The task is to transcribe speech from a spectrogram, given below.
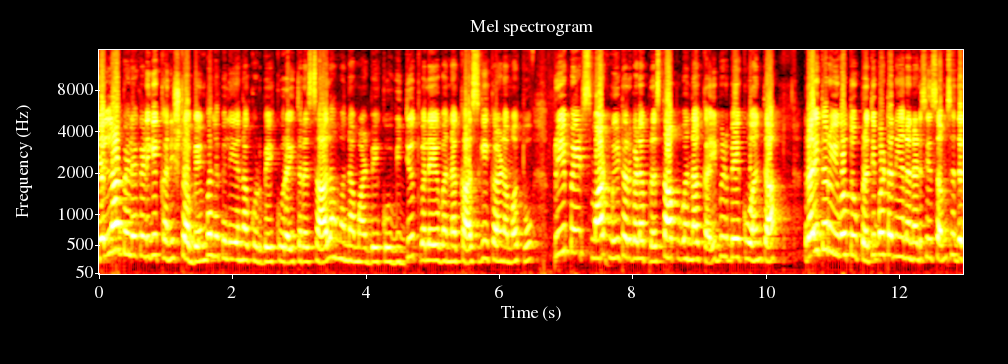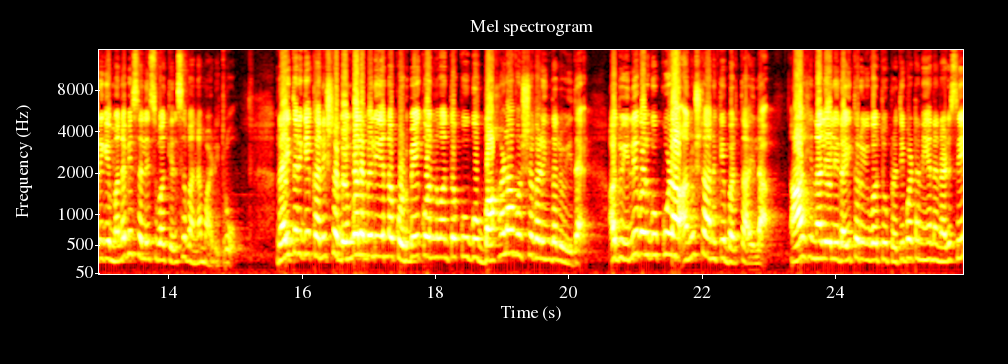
ಎಲ್ಲಾ ಬೆಳೆಗಳಿಗೆ ಕನಿಷ್ಠ ಬೆಂಬಲ ಬೆಲೆಯನ್ನ ಕೊಡಬೇಕು, ರೈತರ ಸಾಲ ಮನ್ನಾ ಮಾಡಬೇಕು, ವಿದ್ಯುತ್ ವಲಯವನ್ನ ಖಾಸಗೀಕರಣ ಮತ್ತು ಪ್ರೀಪೇಯ್ಡ್ ಸ್ಮಾರ್ಟ್ ಮೀಟರ್ಗಳ ಪ್ರಸ್ತಾಪವನ್ನ ಕೈಬಿಡಬೇಕು ಅಂತ ರೈತರು ಇವತ್ತು ಪ್ರತಿಭಟನೆಯನ್ನ ನಡೆಸಿ ಸಂಸದರಿಗೆ ಮನವಿ ಸಲ್ಲಿಸುವ ಕೆಲಸವನ್ನ ಮಾಡಿದ್ರು. ರೈತರಿಗೆ ಕನಿಷ್ಠ ಬೆಂಬಲ ಬೆಲೆಯನ್ನ ಕೊಡಬೇಕು ಅನ್ನುವಂಥ ಕೂಗು ಬಹಳ ವರ್ಷಗಳಿಂದಲೂ ಇದೆ. ಅದು ಇಲ್ಲಿವರೆಗೂ ಕೂಡ ಅನುಷ್ಠಾನಕ್ಕೆ ಬರ್ತಾ ಇಲ್ಲ. ಆ ಹಿನ್ನೆಲೆಯಲ್ಲಿ ರೈತರು ಇವತ್ತು ಪ್ರತಿಭಟನೆಯನ್ನು ನಡೆಸಿ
